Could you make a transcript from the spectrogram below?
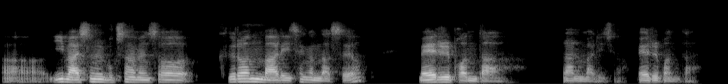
어, 이 말씀을 묵상하면서 그런 말이 생각났어요. 매를 번다 라는 말이죠. 매를 번다.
